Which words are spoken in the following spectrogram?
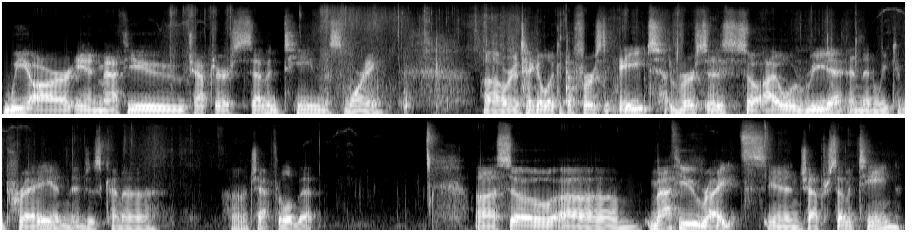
we are in Matthew chapter 17 this morning. Uh, we're going to take a look at the first eight verses. So I will read it and then we can pray and, and just kind of uh, chat for a little bit. Uh, so um, Matthew writes in chapter 17,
